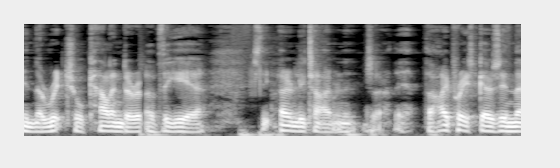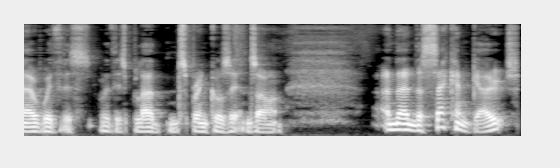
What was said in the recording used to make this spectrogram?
in the ritual calendar of the year. It's the only time, and so the, the high priest goes in there with this with this blood and sprinkles it and so on. And then the second goat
